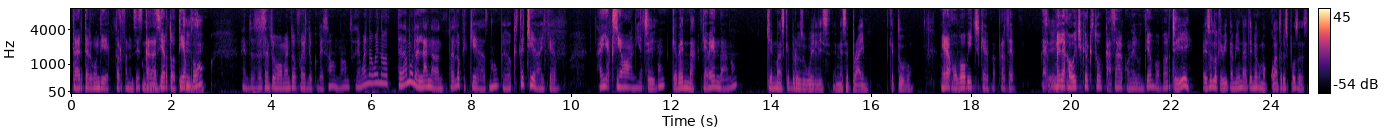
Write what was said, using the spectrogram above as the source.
traerte algún director francés cada cierto sí, tiempo. Entonces en su momento fue Luc Besson, ¿no? Entonces, bueno, bueno, te damos la lana, haz lo que quieras, ¿no? Pero que esté chida y que hay acción y eso, Sí. ¿no? Que venda. Que venda, ¿no? ¿Quién más que Bruce Willis en ese prime que tuvo? Mira Jovovich, que aparte, eh, Sí. Mila Jovovich creo que estuvo casada con él un tiempo, aparte. Sí, eso es lo que vi también. Ha tenido como cuatro esposas.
